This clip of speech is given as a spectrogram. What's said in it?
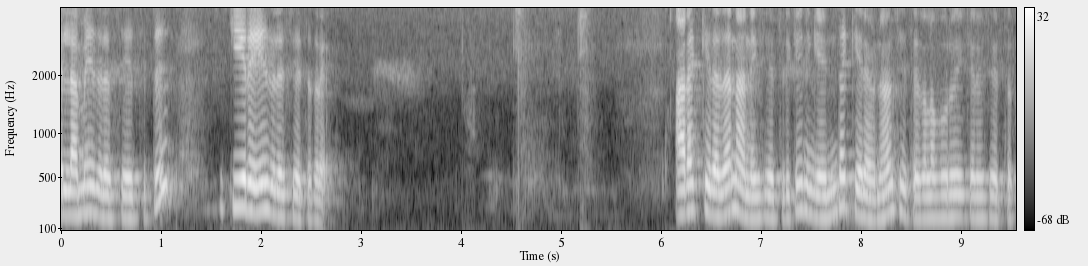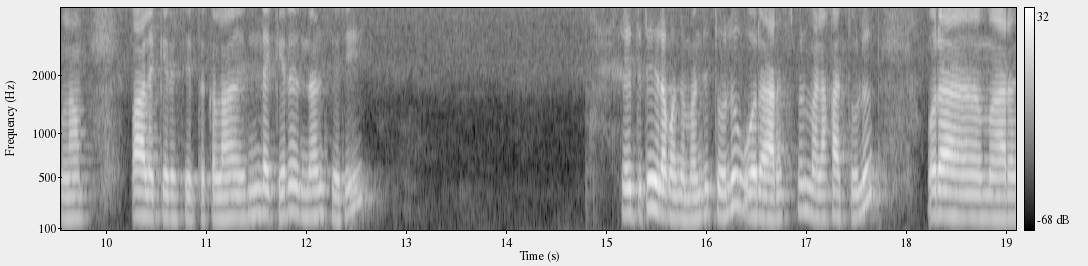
எல்லாமே இதில் சேர்த்துட்டு கீரையும் இதில் சேர்த்துக்கிறேன். அரைக்கீரை தான் நான் இன்றைக்கி சேர்த்துருக்கேன். நீங்கள் எந்த கீரை வேணாலும் சேர்த்துக்கலாம். முருங்கைக்கீரை சேர்த்துக்கலாம். பாலக்கீரை சேர்த்துக்கலாம். எந்த கீரை இருந்தாலும் சரி. சேர்த்துட்டு இதில் கொஞ்சம் மஞ்சத்தூள் ஒரு அரை ஸ்பூன் மிளகாத்தூள் ஒரு அரை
